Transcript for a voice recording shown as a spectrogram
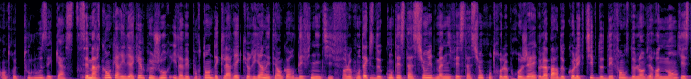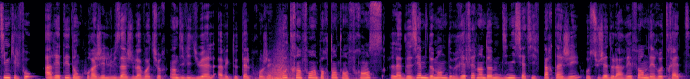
entre Toulouse et Castres. C'est marquant car il y a quelques jours, il avait pourtant déclaré que rien n'était encore définitif. Dans le contexte de contestation et de manifestation contre le projet de la part de collectifs de défense de l'environnement qui estiment qu'il faut arrêter d'encourager l'usage de la voiture individuelle avec de tels projets. Autre info importante en France, la deuxième demande de référendum d'initiative partagée au sujet de la réforme des retraites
